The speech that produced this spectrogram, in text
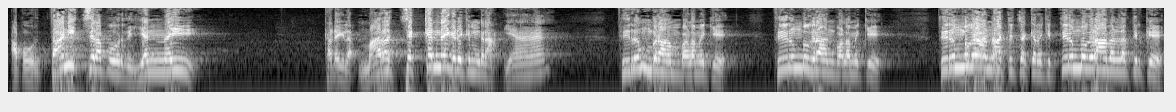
அப்போ ஒரு தனி சிறப்பு வருது. எண்ணெய். கடையில மரச்செக்கெண்ணெய் கிடைக்கும்ங்கிறான். ஏன்? திரும்புறான் பழமைக்கு. திரும்புகிறான் பழமைக்கு. திரும்புகிறான் நாட்டு சக்கரைக்கு. திரும்புகிறான் வெள்ளத்திற்கு.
